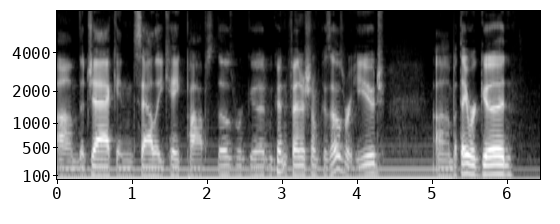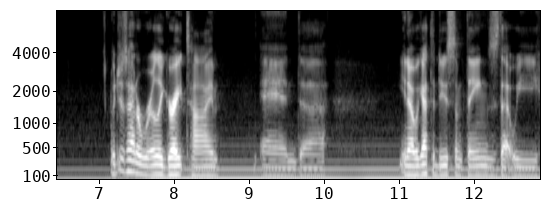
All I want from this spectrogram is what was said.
um, the Jack and Sally cake pops. Those were good. We couldn't finish them because those were huge, um, but they were good we just had a really great time, and uh, you know we got to do some things that we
